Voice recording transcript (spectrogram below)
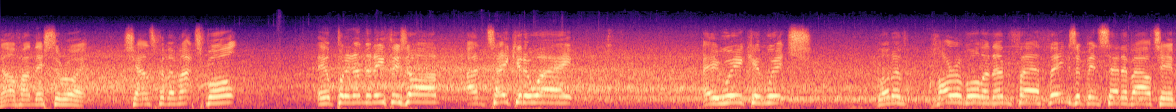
Now Van Nistelrooy, chance for the match ball. He'll put it underneath his arm and take it away. A week in which a lot of horrible and unfair things have been said about him.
